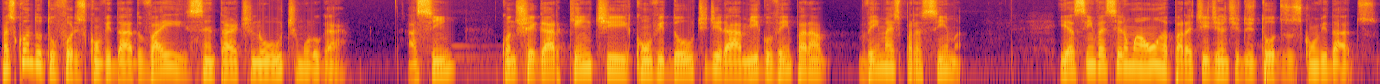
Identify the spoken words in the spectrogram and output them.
Mas quando tu fores convidado, vai sentar-te no último lugar. Assim, quando chegar quem te convidou, te dirá: Amigo, vem para vem mais para cima. E assim vai ser uma honra para ti diante de todos os convidados.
